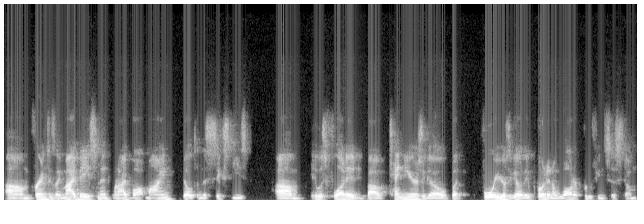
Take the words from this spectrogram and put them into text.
Um, for instance, like my basement, when I bought mine, built in the 60s, um, it was flooded about 10 years ago, but four years ago, they put in a waterproofing system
